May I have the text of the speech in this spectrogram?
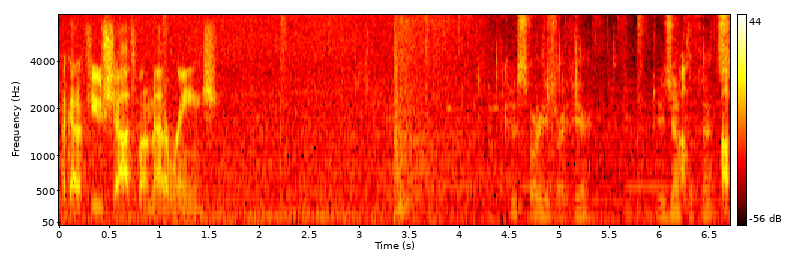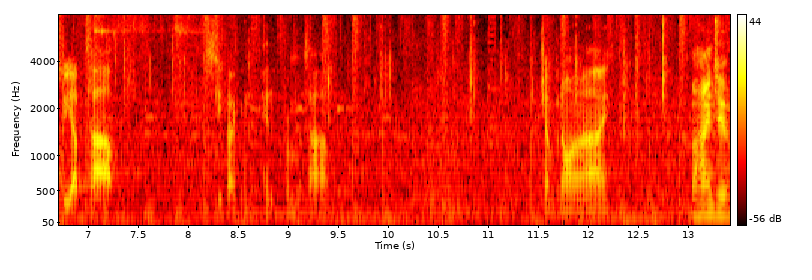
I got a few shots, but I'm out of range. Have swore he's right here. Did he jump I'll, the fence? I'll be up top. See if I can hit it from the top. Jumping on an eye. behind you,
